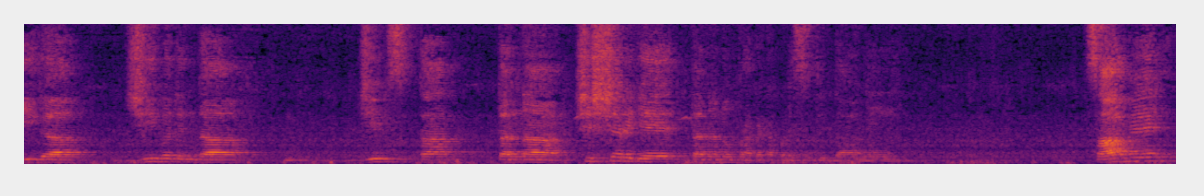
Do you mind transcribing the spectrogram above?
ಈಗ ಜೀವದಿಂದ ಜೀವಿಸುತ್ತಾ ತನ್ನ ಶಿಷ್ಯರಿಗೆ ತನ್ನನ್ನು ಪ್ರಕಟಪಡಿಸುತ್ತಿದ್ದಾನೆ. ಸಾವೇ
